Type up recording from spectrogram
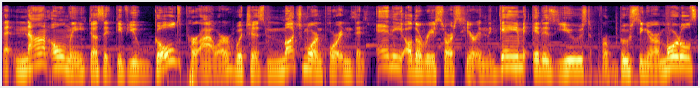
that not only does it give you gold per hour which is much more important than any other resource here in the game it is used for boosting your immortals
